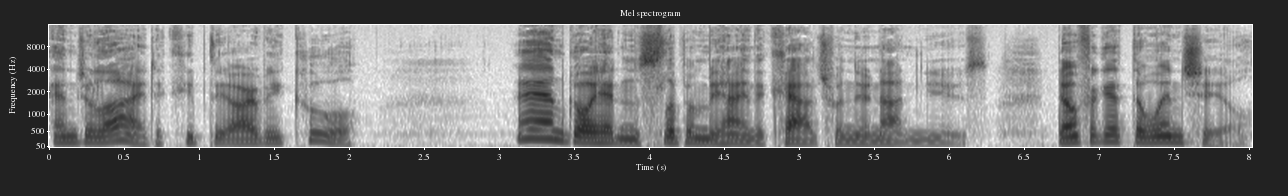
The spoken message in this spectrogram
and July to keep the RV cool. And go ahead and slip them behind the couch when they're not in use. Don't forget the windshield.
